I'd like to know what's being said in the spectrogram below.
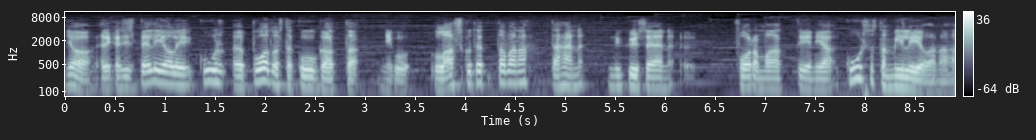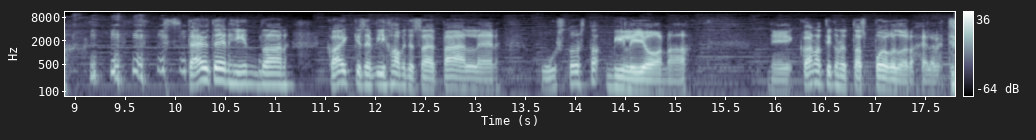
Joo, eli siis peli oli kuus, puolitoista kuukautta niin kuin laskutettavana tähän nykyiseen formaattiin ja 16 miljoonaa täyteen hintaan. Kaikki se viha, mitä sai päälleen, 16 miljoonaa. Niin kannattiko nyt taas poikotoida helvetti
